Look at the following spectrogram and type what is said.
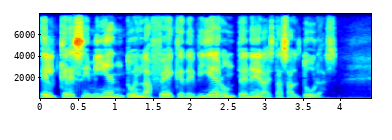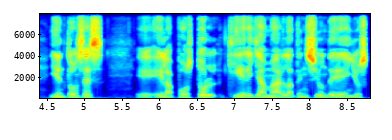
el crecimiento en la fe que debieron tener a estas alturas. Y entonces eh, el apóstol quiere llamar la atención de ellos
